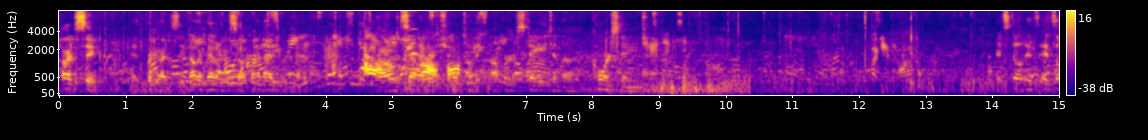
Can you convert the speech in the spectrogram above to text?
Hard to see. It's pretty hard to see. Another minute or so, why not even a minute? Separation of the upper stage and the core stage. It's still, it's, it's a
